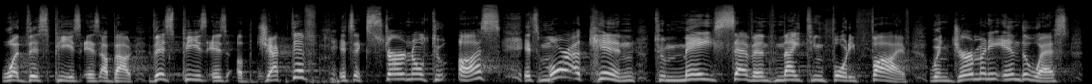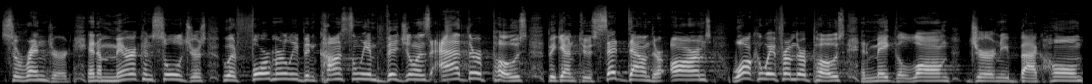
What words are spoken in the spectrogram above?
what this peace is about. This peace is objective, it's external to us. It's more akin to May 7th, 1945, when Germany in the West surrendered and American soldiers who had formerly been constantly in vigilance at their posts began to set down their arms, walk away from their posts, and make the long journey back home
